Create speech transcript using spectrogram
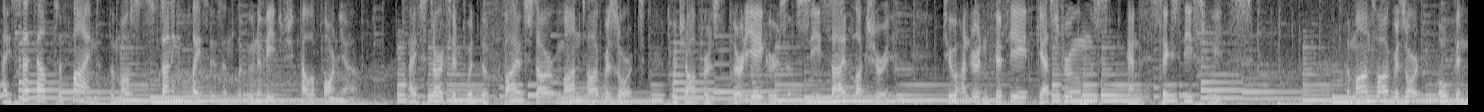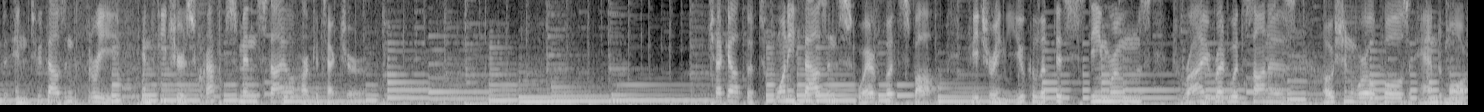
I set out to find the most stunning places in Laguna Beach, California. I started with the five star Montage Resort, which offers 30 acres of seaside luxury, 258 guest rooms, and 60 suites. The Montage Resort opened in 2003 and features craftsman style architecture. Check out the 20,000 square foot spa featuring eucalyptus steam rooms, dry redwood saunas, ocean whirlpools, and more.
